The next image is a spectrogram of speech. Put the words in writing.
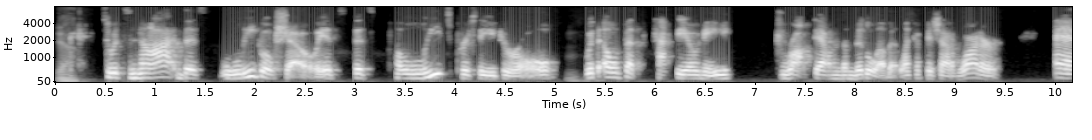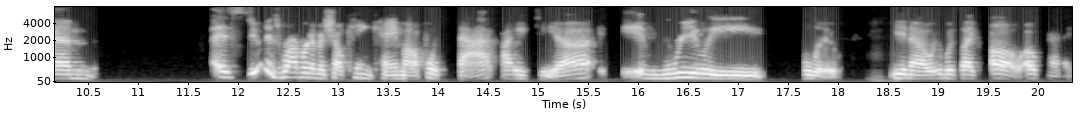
Yeah. So it's not this legal show. It's this police procedural Mhm. with Elsbeth Tascioni dropped down in the middle of it like a fish out of water. And as soon as Robert and Michelle King came up with that idea, it really flew. Mhm. You know, it was like, oh, okay.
